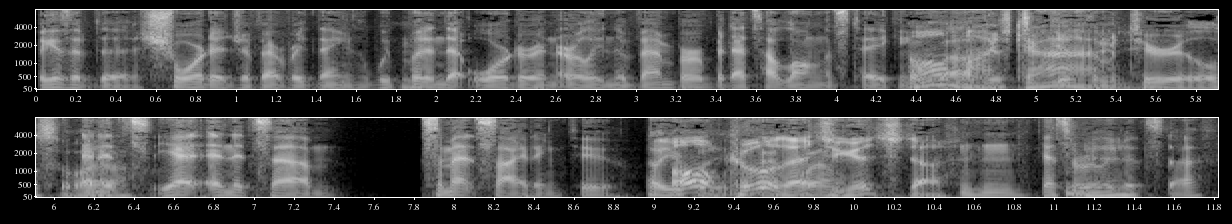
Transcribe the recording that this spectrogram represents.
because of the shortage of everything. We put in that order in early November, but that's how long it's taking. Oh, Wow, my just to get the materials. Wow. And it's yeah, and it's um, cement siding too. oh, oh, cool! okay, That's wow. the good stuff. hmm That's a really mm-hmm. good stuff.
